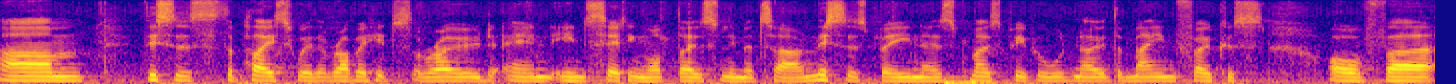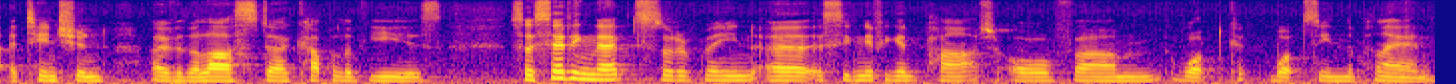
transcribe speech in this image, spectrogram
um, this is the place where the rubber hits the road and in setting what those limits are. And this has been, as most people would know, the main focus of uh, attention over the last uh, couple of years. So setting that's sort of been a, a significant part of um, what what's in the plan.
